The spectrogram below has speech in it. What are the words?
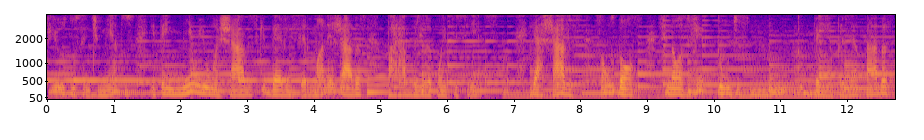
fios dos sentimentos e tem mil e uma chaves que devem ser manejadas para abri-la com eficiência. E as chaves são os dons, senão as virtudes muito bem apresentadas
